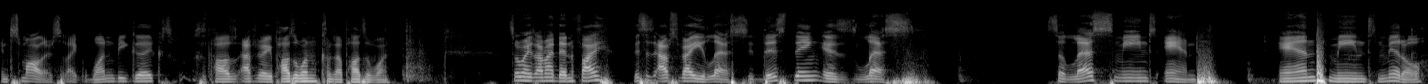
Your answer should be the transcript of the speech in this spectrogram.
and smaller. So like 1 be good because absolute value positive 1 comes out positive 1. So anyways, I'm identify. This is absolute value less. This thing is less. So less means and. And means middle.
